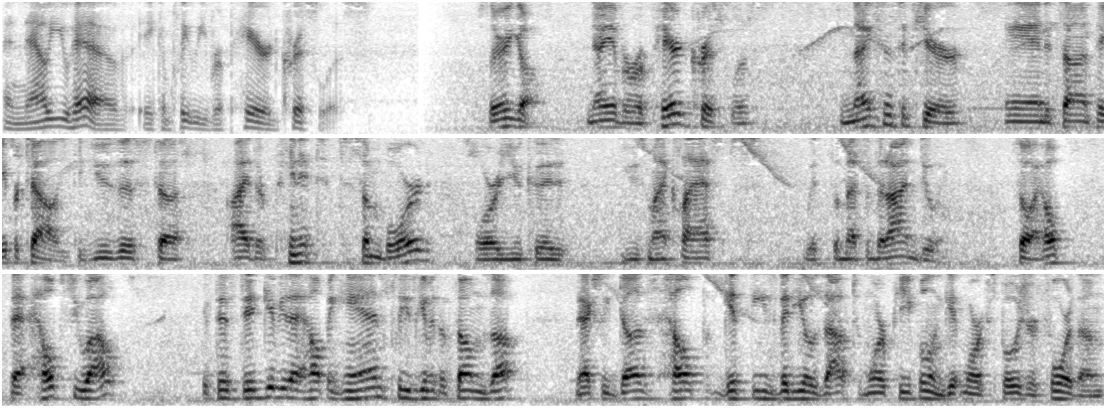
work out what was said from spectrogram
And now you have a completely repaired chrysalis. So there you go. Now you have a repaired chrysalis, nice and secure, and it's on paper towel. You could use this to either pin it to some board or you could use my clasps with the method that I'm doing. So I hope that helps you out. If this did give you that helping hand, please give it the thumbs up. It actually does help get these videos out to more people and get more exposure for them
